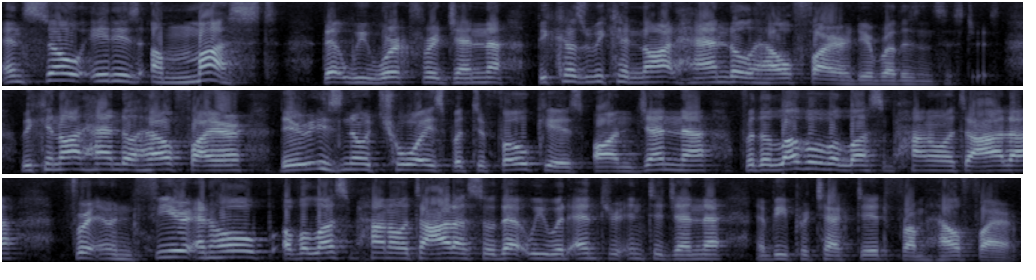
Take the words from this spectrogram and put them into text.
And so it is a must that we work for Jannah because we cannot handle hellfire, dear brothers and sisters. We cannot handle hellfire. There is no choice but to focus on Jannah for the love of Allah subhanahu wa ta'ala for in fear and hope of Allah subhanahu wa ta'ala so that we would enter into Jannah and be protected from hellfire.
